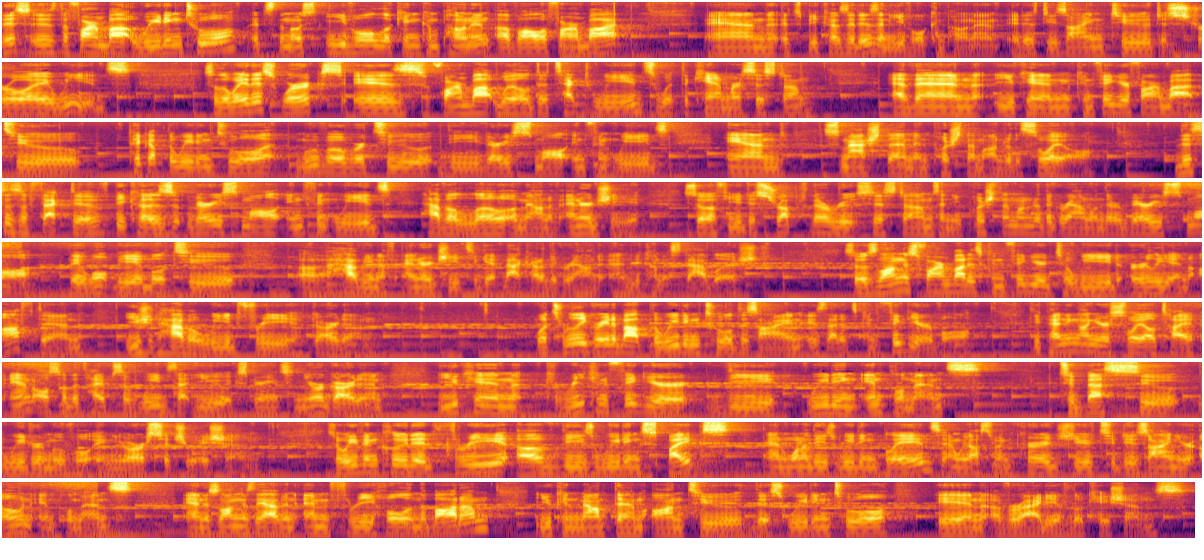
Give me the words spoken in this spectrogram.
This is the FarmBot weeding tool. It's the most evil looking component of all of FarmBot and it's because it is an evil component. It is designed to destroy weeds. So the way this works is FarmBot will detect weeds with the camera system and then you can configure FarmBot to pick up the weeding tool, move over to the very small infant weeds and smash them and push them under the soil. This is effective because very small infant weeds have a low amount of energy. So if you disrupt their root systems and you push them under the ground when they're very small, they won't be able to uh, have enough energy to get back out of the ground and become established. So as long as FarmBot is configured to weed early and often, you should have a weed-free garden. What's really great about the weeding tool design is that it's configurable. Depending on your soil type and also the types of weeds that you experience in your garden, you can reconfigure the weeding implements to best suit weed removal in your situation. So we've included three of these weeding spikes and one of these weeding blades, and we also encourage you to design your own implements and as long as they have an M3 hole in the bottom, you can mount them onto this weeding tool in a variety of locations.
